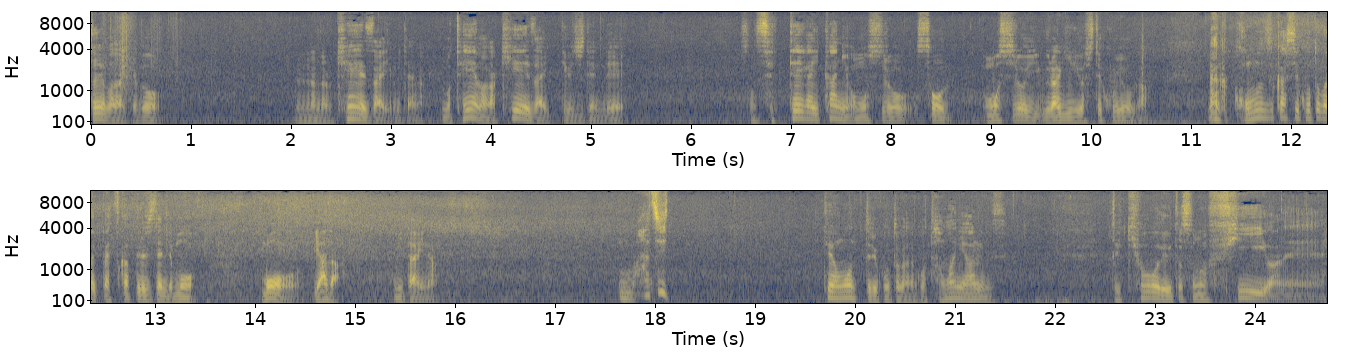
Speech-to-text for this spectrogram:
例えばだけどなんだろう経済みたいなもうテーマが経済っていう時点でその設定がいかに面白そう面白い裏切りをしてこようがなんか小難しい言葉いっぱい使ってる時点でもうもう嫌だみたいな。マジってって思ってることが、ね、こうたまにあるんですよ。で今日で言うとそのフィーはね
